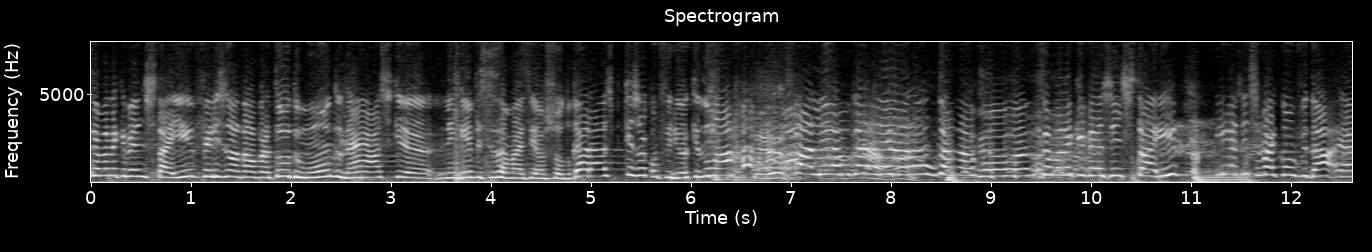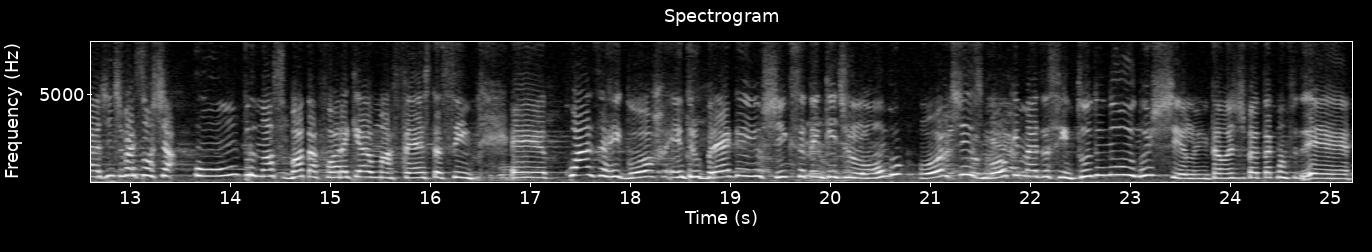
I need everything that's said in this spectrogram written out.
semana que vem a gente tá aí. Feliz Natal pra todo mundo, né? Acho que ninguém precisa mais ir ao show do Garage, porque já conferiu aqui no ar. Valeu, galera! Tá na boa. Semana que vem a gente tá aí e a gente vai convidar, é, a gente vai sortear um pro nosso Bota Fora, que é uma festa, assim, é, quase a rigor entre o Brega e o Chique. Você tem que ir de longo ou de smoke, mas assim, tudo no, no estilo. Então a gente vai estar tá, é,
